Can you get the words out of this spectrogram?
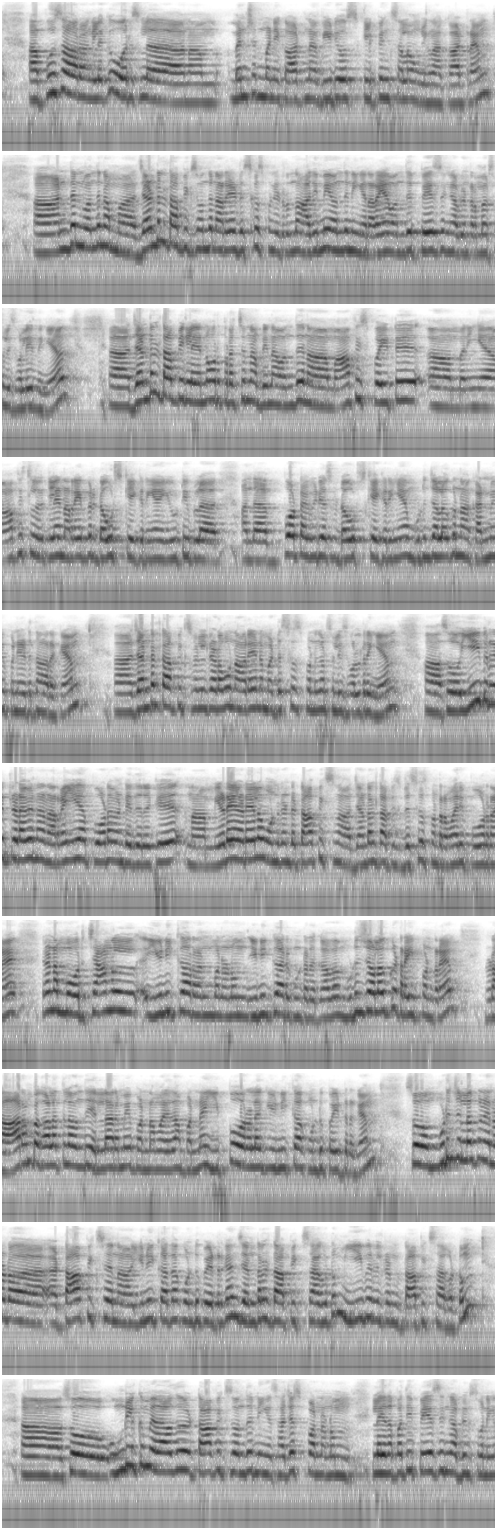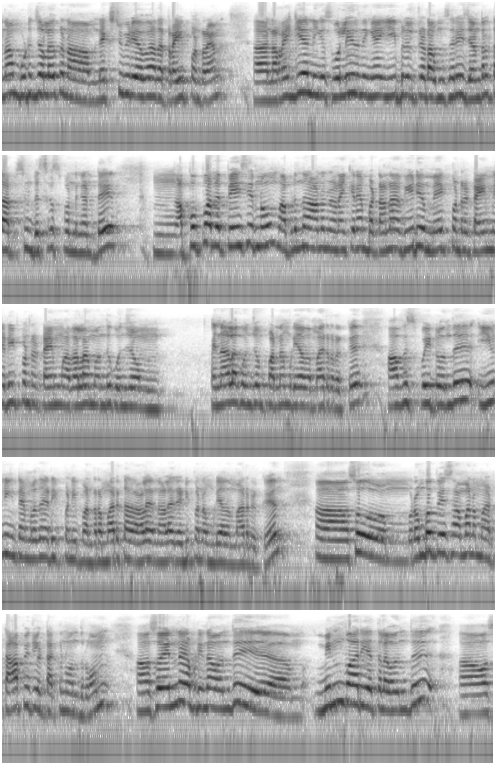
புதுசாக வரவங்களுக்கு ஒரு சில நான் மென்ஷன் பண்ணி காட்டின வீடியோஸ் கிளிப்பிங்ஸ் எல்லாம் உங்களுக்கு நான் காட்டுறேன். அண்ட் தென் வந்து நம்ம ஜென்ரல் டாபிக்ஸ் வந்து நிறைய டிஸ்கஸ் பண்ணிட்டு இருந்தோம். அதுவுமே வந்து நீங்கள் நிறையா வந்து பேசுங்க அப்படின்ற மாதிரி சொல்லி சொல்லியிருந்தீங்க. ஜென்ரல் டாப்பிக்கில் என்ன ஒரு பிரச்சனை அப்படின்னா வந்து நான் ஆஃபீஸ் போயிட்டு நீங்கள் ஆஃபீஸில் இருக்கல நிறைய பேர் டவுட்ஸ் கேட்குறீங்க யூடியூப்பில் அந்த போட்ட வீடியோஸ்க்கு டவுட்ஸ் கேட்குறீங்க முடிஞ்ச அளவுக்கு நான் கன்வே பண்ணிட்டு தான் இருக்கேன். ஜென்ரல் டாபிக்ஸ் ரிலேட்டடாகவும் நிறைய நம்ம டிஸ்கஸ் பண்ணுங்கன்னு சொல்லி சொல்கிறீங்க ஸோ இபி ரிலேட்டடாகவே நான் நிறைய போட வேண்டியது இருக்குது நான் இடையில இடையில ஒன்று ரெண்டு டாபிக்ஸ் நான் ஜென்ரல் டாபிக்ஸ் டிஸ்கஸ் பண்ணுற மாதிரி போடுறேன். ஏன்னா நம்ம ஒரு சேனல் யூனிக்காக ரன் பண்ணணும் யூனிக்காக இருக்குன்றதுக்காக முடிஞ்ச அளவுக்கு ட்ரை பண்ணுறேன் என்னோட ஆரம்ப காலத்தில் வந்து எல்லாருமே பண்ண மாதிரி தான் பண்ணேன். இப்போ ஓரளவுக்கு யூனிக்காக கொண்டு போயிட்டு இருக்கேன். ஸோ முடிஞ்ச அளவுக்கு நான் என்னோட டாபிக்ஸை நான் யூனிக்காக தான் கொண்டு போயிட்டு இருக்கேன். ஜென்ரல் டாபிக்ஸ் ஆகட்டும் ஈவி ரிலேட்டட் டாபிக்ஸ் ஆகட்டும் ஸோ உங்களுக்கும் ஏதாவது டாபிக்ஸ் வந்து நீங்கள் சஜஸ்ட் பண்ணணும் இல்லை இதை பற்றி பேசுங்க அப்படின்னு சொன்னீங்கன்னா முடிஞ்ச அளவுக்கு நான் நெக்ஸ்ட் வீடியோவை அதை ட்ரை பண்ணுறேன் நிறைய நீங்கள் சொல்லியிருந்தீங்க ஈபிலிட்டடாகவும் ரிலேட்டடாகவும் சரி ஜென்ரல் டாபிக்ஸும் டிஸ்கஸ் பண்ணுங்கன்ட்டு. அப்பப்போ அதை பேசிடணும் அப்படின்னு தான் நானும் நினைக்கிறேன் பட் ஆனால் வீடியோ மேக் பண்ணுற டைம் எடிட் பண்ணுற டைம் அதெல்லாம் வந்து கொஞ்சம் என்னால் கொஞ்சம் பண்ண முடியாத மாதிரி இருக்குது ஆஃபீஸ் போயிட்டு வந்து ஈவினிங் டைமில் தான் எடிட் பண்ணி பண்ணுற மாதிரி இருக்குது அதனால் என்னால் ரெடி பண்ண முடியாத மாதிரி இருக்குது ஸோ ரொம்ப பேசாமல் நம்ம டாப்பிக்கில் டக்குன்னு வந்துடும் ஸோ என்ன அப்படின்னா வந்து மின் வாரியத்தில் வந்து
